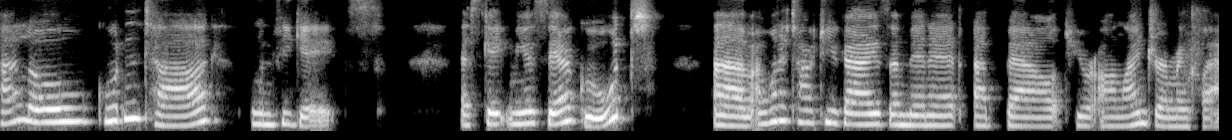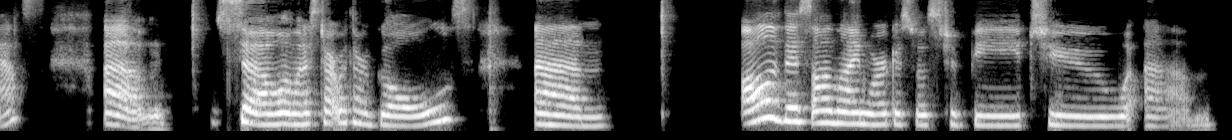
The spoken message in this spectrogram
Hallo, guten Tag und wie geht's? Es geht mir sehr gut. Um, I want to talk to you guys a minute about your online German class. Um, so, I want to start with our goals. Um, all of this online work is supposed to be to um,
